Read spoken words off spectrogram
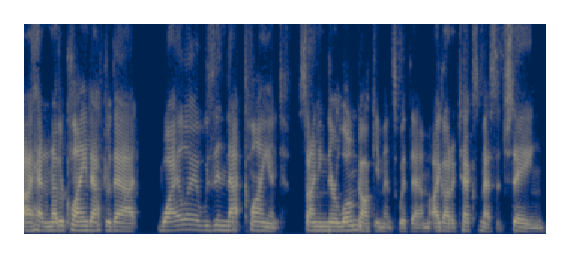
I had another client after that. While I was in that client signing their loan documents with them, I got a text message saying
